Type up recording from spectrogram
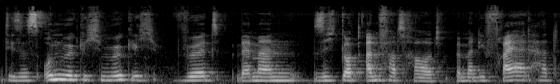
dieses Unmögliche möglich wird, wenn man sich Gott anvertraut, wenn man die Freiheit hat,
